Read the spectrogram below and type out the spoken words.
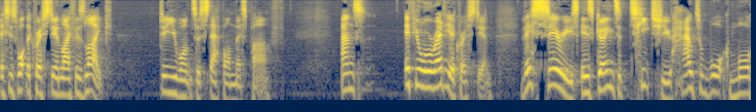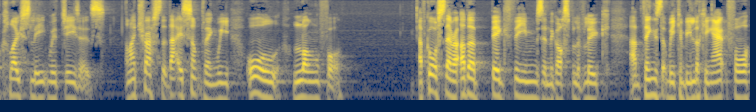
This is what the Christian life is like. Do you want to step on this path? And if you're already a Christian, this series is going to teach you how to walk more closely with Jesus. And I trust that that is something we all long for. Of course, there are other big themes in the Gospel of Luke, um, things that we can be looking out for.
